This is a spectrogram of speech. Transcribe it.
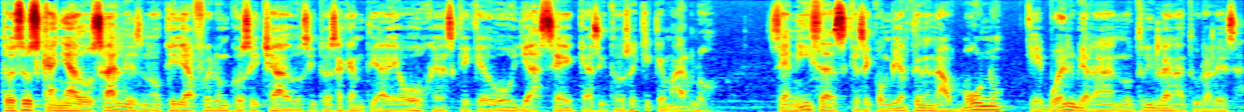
todos esos cañadosales, ¿no? Que ya fueron cosechados y toda esa cantidad de hojas que quedó ya secas y todo eso hay que quemarlo. Cenizas que se convierten en abono que vuelve a nutrir la naturaleza.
